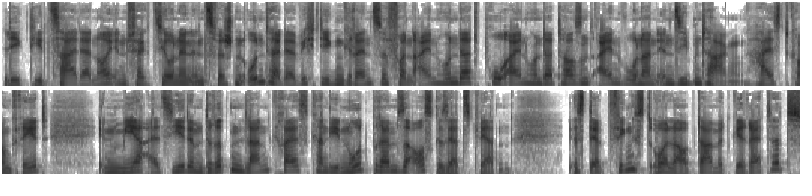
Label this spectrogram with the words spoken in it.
liegt die Zahl der Neuinfektionen inzwischen unter der wichtigen Grenze von 100 pro 100.000 Einwohnern in sieben Tagen. Heißt konkret, in mehr als jedem dritten Landkreis kann die Notbremse ausgesetzt werden. Ist der Pfingsturlaub damit gerettet?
